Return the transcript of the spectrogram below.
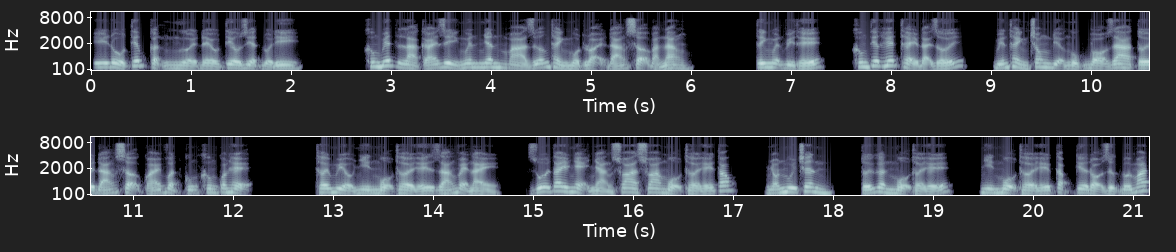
ý đồ tiếp cận người đều tiêu diệt đuổi đi. Không biết là cái gì nguyên nhân mà dưỡng thành một loại đáng sợ bản năng. Tinh nguyện vì thế, không tiếc hết thể đại giới, biến thành trong địa ngục bò ra tới đáng sợ quái vật cũng không quan hệ. Thời miểu nhìn mộ thời hế dáng vẻ này, duỗi tay nhẹ nhàng xoa xoa mộ thời hế tóc, nhón mũi chân, tới gần mộ thời hế, nhìn mộ thời hế cặp kia đỏ rực đôi mắt,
